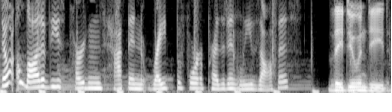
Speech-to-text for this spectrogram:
Don't a lot of these pardons happen right before a president leaves office? They do indeed.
